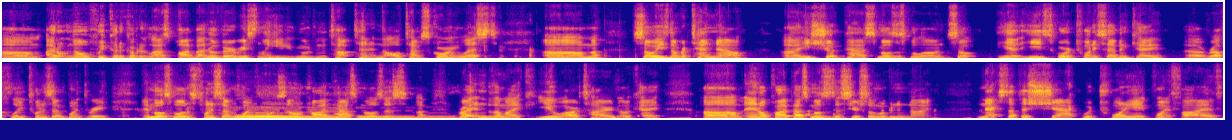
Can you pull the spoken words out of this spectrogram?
Um, I don't know if we could have covered it last pod, but I know very recently he moved in the top ten in the all-time scoring list. Um, so he's number ten now. Uh, he should pass Moses Malone. So he he scored 27k, uh, roughly 27.3, and Moses Malone is 27.4. So he'll probably pass Moses but right into the mic. You are tired. Okay. Um, and he'll probably pass Moses this year, so moving to nine. Next up is Shaq with 28.5.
